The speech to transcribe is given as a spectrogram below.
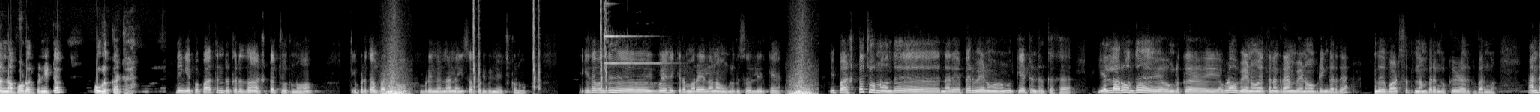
நல்லா பவுடர் பண்ணிவிட்டு உங்களுக்கு காட்டுறேன். நீங்கள் இப்போ பார்த்துட்டு இருக்கிறது தான் அஷ்டச்சூர்ணம் இப்படி தான் பண்ணணும். இப்படி நின்னா நைஸாக பொடி பண்ணி வச்சுக்கணும். இதை வந்து உபயோகிக்கிற முறையெல்லாம் நான் உங்களுக்கு சொல்லியிருக்கேன். இப்போ அஷ்டச்சூர்ணம் வந்து நிறைய பேர் வேணும்னு கேட்டுன்னு இருக்கக எல்லாரும் வந்து உங்களுக்கு எவ்வளோ வேணும் எத்தனை கிராம் வேணும் அப்படிங்கிறத இந்த வாட்ஸ்அப் நம்பர் அங்கே கீழே இருக்கு பாருங்க. அந்த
